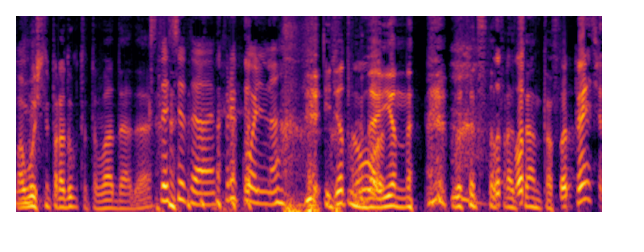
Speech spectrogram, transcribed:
побочный продукт это вода, да? Кстати, да, прикольно. Идет мгновенно, выход 100%. Вот, понимаете,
